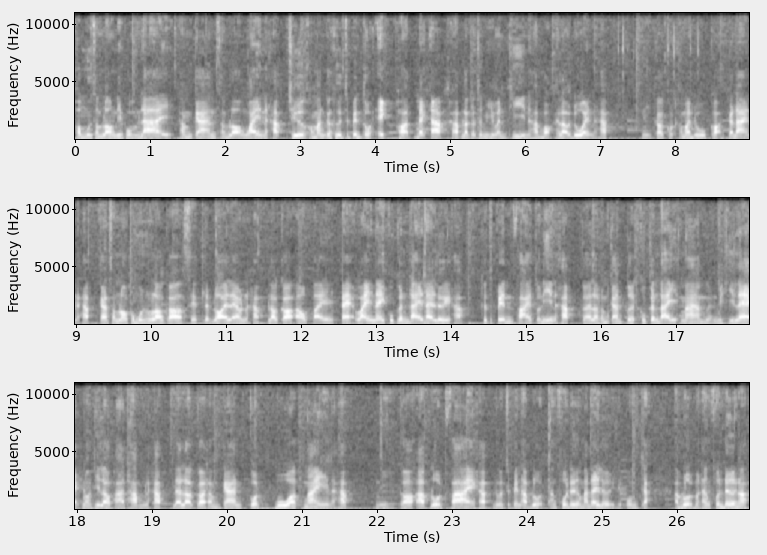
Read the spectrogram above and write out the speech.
ข้อมูลสำรองที่ผมได้ทำการสำรองไว้นะครับ ชื่อของมันก็คือจะเป็นตัว export backup ครับ แล้วก็จะมีวันที่นะครับบอกให้เราด้วยนะครับนี่ก็กดเข้ามาดูก่อนก็ได้นะครับ การสำรองข้อมูลของเราก็เสร็จเรียบร้อยแล้วนะครับ เราก็เอาไปแปะไว้ใน Google Drive ได้เลยครับ ก็จะเป็นไฟล์ตัวนี้นะครับ ก็ให้เราทำการเปิด Google Drive มาเหมือนวิธีแรกเนาะที่เราพาทำนะครับ แล้วเราก็ทำการกดบวกใหม่นะครับ นี่ก็อัปโหลดไฟล์ครับ หรือว่าจะเป็นอัปโหลดทั้งโฟลเดอร์มาได้เลย เดี๋ยวผมจะ อัปโหลดมาทั้งโฟลเดอร์เนาะ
